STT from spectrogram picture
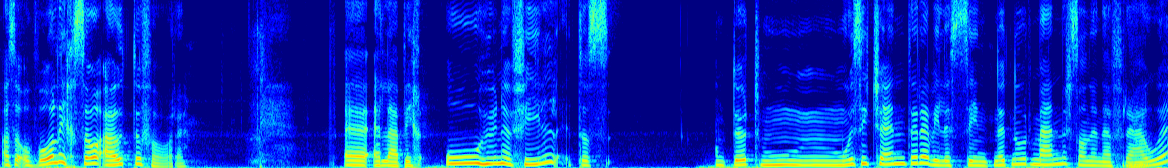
Also, obwohl ich so Auto fahre, äh, erlebe ich unheimlich viel, dass und dort muss ich gendern, weil es sind nicht nur Männer, sondern auch Frauen,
